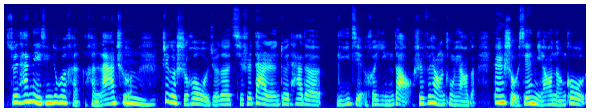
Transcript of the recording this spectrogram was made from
所以他内心就会很很拉扯。嗯这个时候，我觉得其实大人对他的理解和引导是非常重要的。但是首先你要能够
